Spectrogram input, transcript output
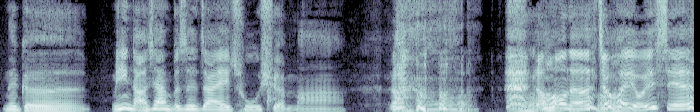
那个民进党现在不是在初选吗？然后然后呢，就会有一些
